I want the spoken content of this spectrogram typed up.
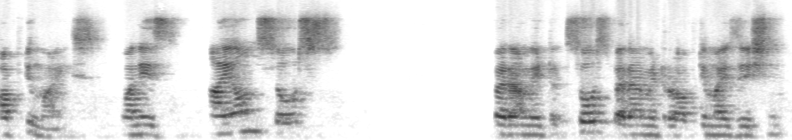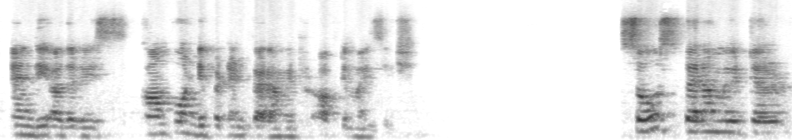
optimize. One is ion source parameter, source parameter optimization, and the other is compound dependent parameter optimization. Source parameter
